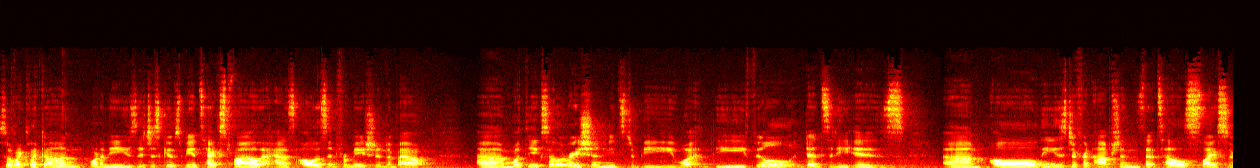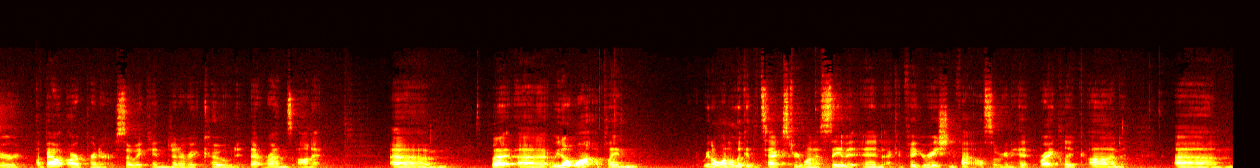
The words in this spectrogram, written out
So if I click on one of these, it just gives me a text file that has all this information about um, what the acceleration needs to be, what the fill density is, um, all these different options that tells Slic3r about our printer so it can generate code that runs on it. Um, but uh, we don't want a plain, we don't want to look at the text, we want to save it in a configuration file. So we're going to hit right click on um,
